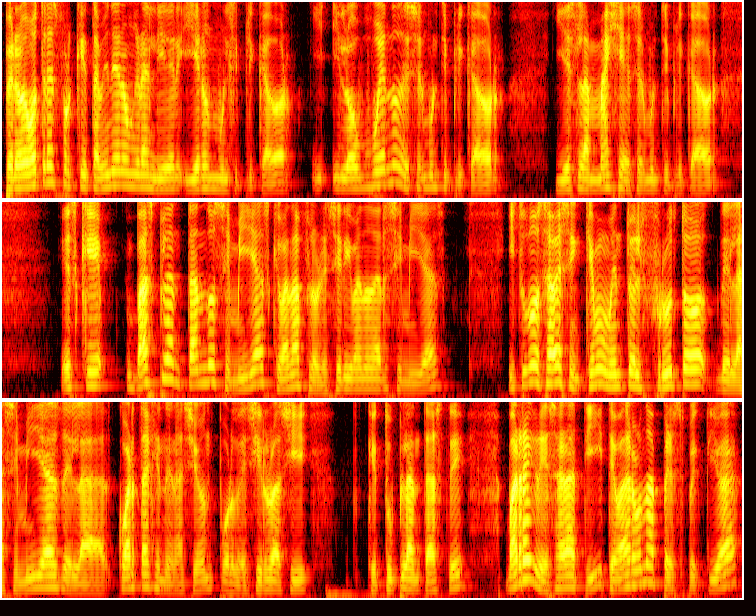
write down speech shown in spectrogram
pero otra es porque también era un gran líder y era un multiplicador. Y lo bueno de ser multiplicador, y es la magia de ser multiplicador, es que vas plantando semillas que van a florecer y van a dar semillas y tú no sabes en qué momento el fruto de las semillas de la cuarta generación, por decirlo así, que tú plantaste, va a regresar a ti y te va a dar una perspectiva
